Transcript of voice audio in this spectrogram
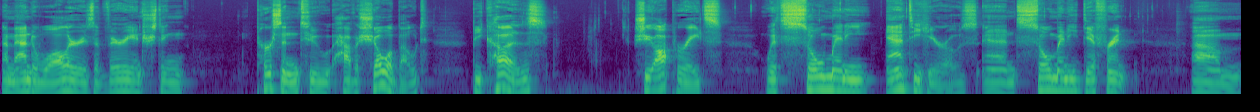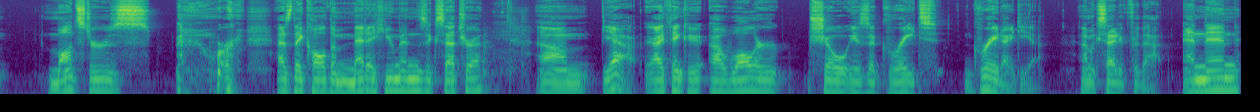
Amanda Waller is a very interesting person to have a show about because she operates with so many anti heroes and so many different um, monsters, or as they call them, meta humans, etc um, yeah, I think a Waller show is a great, great idea. I'm excited for that. And then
